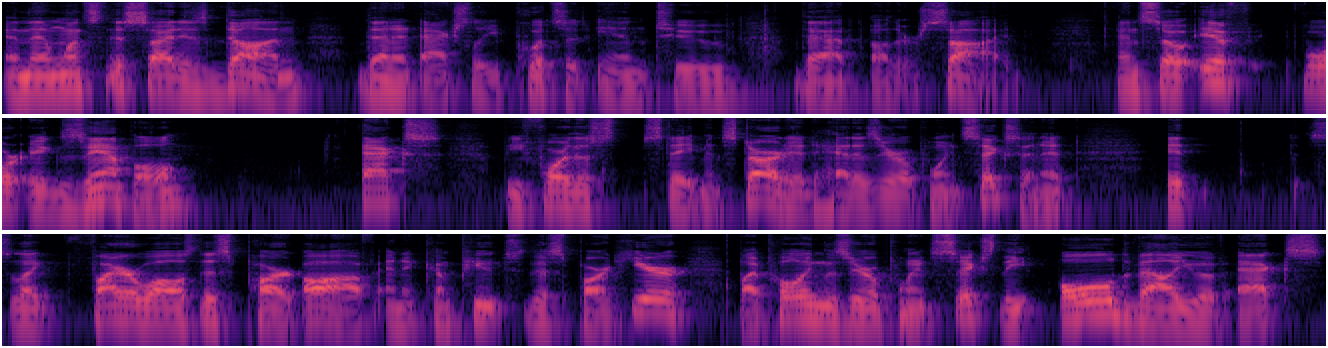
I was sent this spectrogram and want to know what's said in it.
and then once this side is done, then it actually puts it into that other side. And so if, for example, x before this statement started had a 0.6 in it, it it's like firewalls this part off and it computes this part here by pulling the 0.6, the old value of x,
